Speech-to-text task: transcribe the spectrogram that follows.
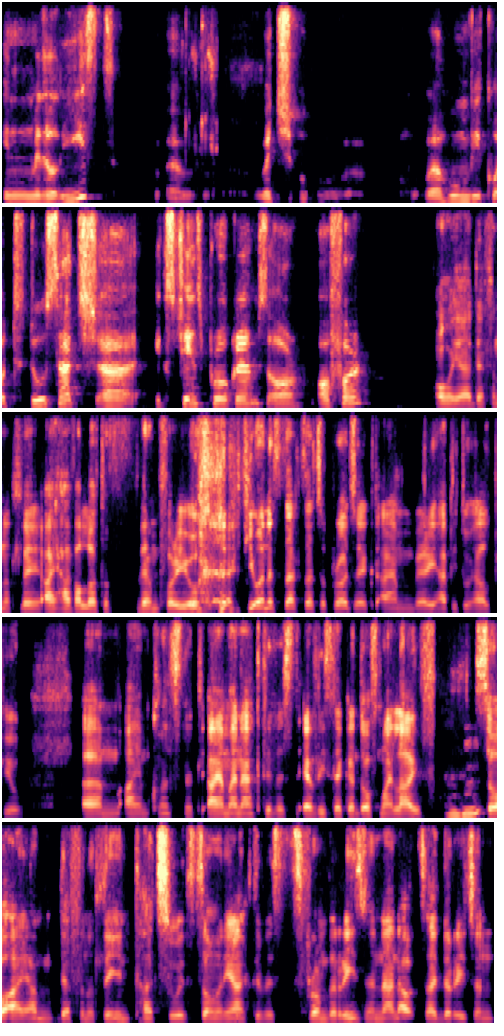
in Middle East, uh, which uh, whom we could do such uh, exchange programs or offer? Oh yeah, definitely. I have a lot of them for you. if you want to start such a project, I am very happy to help you um, I am constantly, I am an activist every second of my life. Mm-hmm. So I am definitely in touch with so many activists from the region and outside the region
